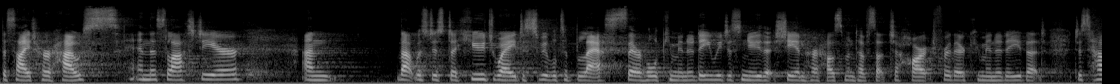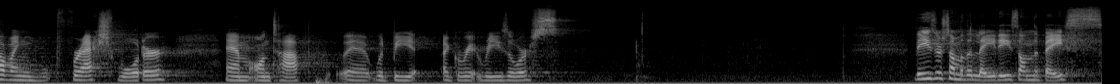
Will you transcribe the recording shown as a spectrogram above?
beside her house in this last year and that was just a huge way just to be able to bless their whole community. We just knew that she and her husband have such a heart for their community that just having fresh water um, on tap uh, would be a great resource. These are some of the ladies on the base.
